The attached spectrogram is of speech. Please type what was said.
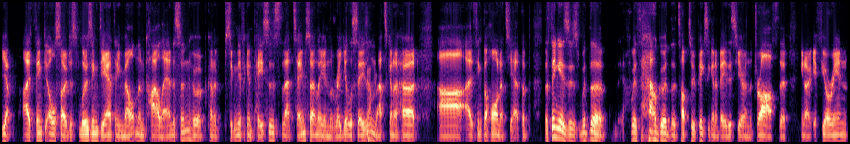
Yep. I think also just losing De'Anthony Melton and Kyle Anderson, who are kind of significant pieces to that team, certainly in the regular season, yeah. that's going to hurt. Uh, I think the Hornets, yeah. The the thing is, is with the with how good the top two picks are going to be this year in the draft, that you know if you're in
